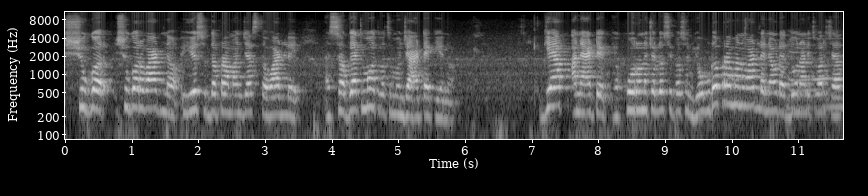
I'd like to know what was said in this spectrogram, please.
शुगर शुगर वाढणं हे सुद्धा प्रमाण जास्त वाढलं आहे आणि सगळ्यात महत्त्वाचं म्हणजे अटॅक येणं. गॅप आणि अटॅक ह्या कोरोनाच्या लसीपासून एवढं प्रमाण वाढलं ना एवढ्या दोन अडीच वर्षात.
